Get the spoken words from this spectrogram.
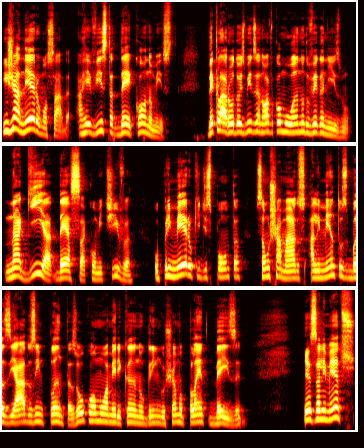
Em janeiro, moçada, a revista The Economist declarou 2019 como o ano do veganismo. Na guia dessa comitiva, o primeiro que desponta são os chamados alimentos baseados em plantas, ou como o americano o gringo chama plant-based. Esses alimentos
